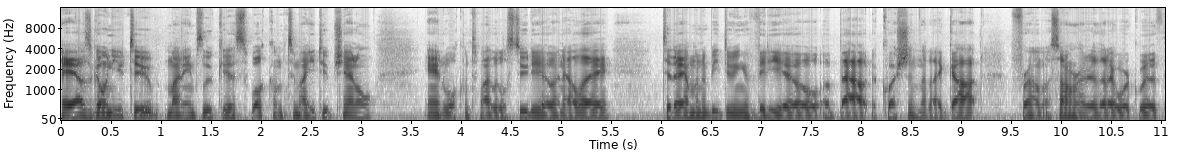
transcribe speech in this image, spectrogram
Hey, how's it going YouTube? My name's Lucas. Welcome to my YouTube channel and welcome to my little studio in LA. Today I'm going to be doing a video about a question that I got from a songwriter that I work with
